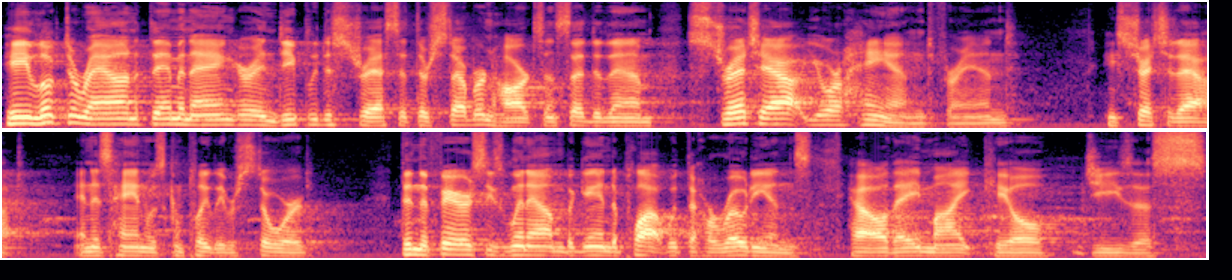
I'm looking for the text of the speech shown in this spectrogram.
He looked around at them in anger and deeply distressed at their stubborn hearts and said to them, Stretch out your hand, friend. He stretched it out, and his hand was completely restored. Then the Pharisees went out and began to plot with the Herodians how they might kill Jesus.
